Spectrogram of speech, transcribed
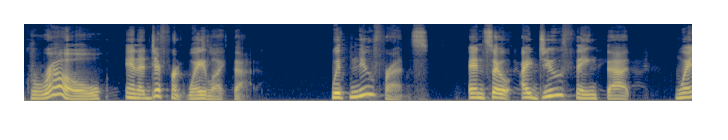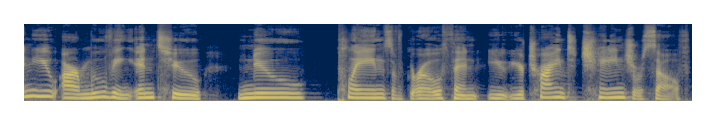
grow in a different way like that with new friends. And so I do think that when you are moving into new planes of growth and you, you're trying to change yourself,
